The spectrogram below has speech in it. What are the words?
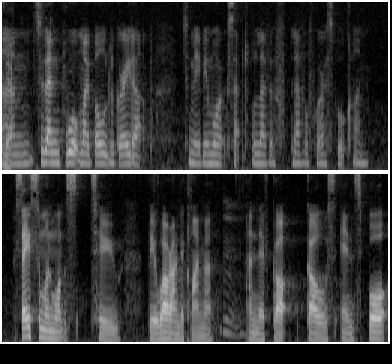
Um. So then brought my boulder grade up to maybe a more acceptable level, level for a sport climb. Say someone wants to be a well rounded climber mm. and they've got goals in sport,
